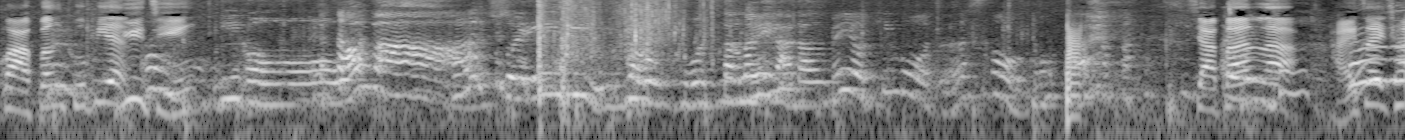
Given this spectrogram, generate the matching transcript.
画风突变，预警。一个一大当没有听过这首歌。下班了还在唱。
